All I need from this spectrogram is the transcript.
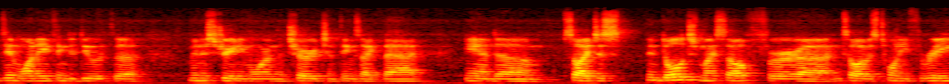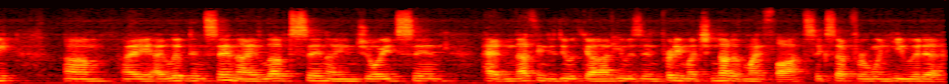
didn't want anything to do with the ministry anymore and the church and things like that. And um, so I just indulged myself for uh, until I was 23. Um, I, I lived in sin. I loved sin. I enjoyed sin. Had nothing to do with God. He was in pretty much none of my thoughts, except for when He would, uh,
